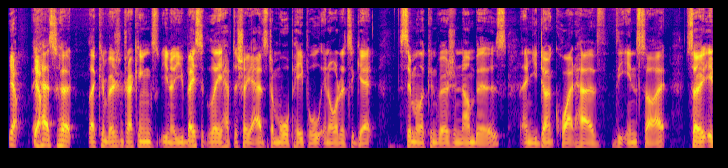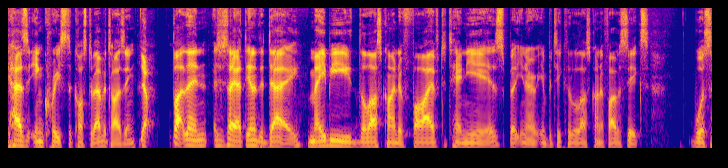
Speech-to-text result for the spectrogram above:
Yep, it yep. has hurt. Like conversion trackings, you know, you basically have to show your ads to more people in order to get similar conversion numbers, and you don't quite have the insight. So it has increased the cost of advertising. Yep. But then, as you say, at the end of the day, maybe the last kind of five to ten years, but you know, in particular, the last kind of five or six, was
